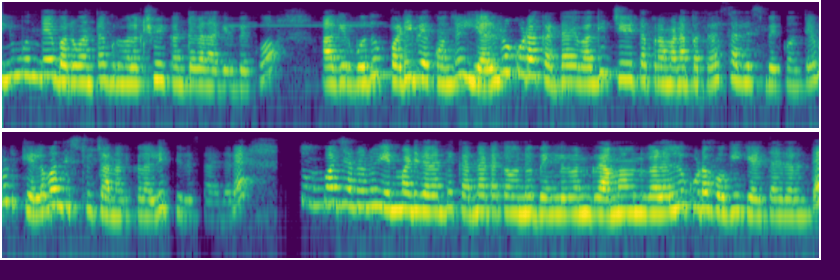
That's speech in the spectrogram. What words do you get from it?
ಇನ್ನು ಮುಂದೆ ಬರುವಂಥ ಗೃಹಲಕ್ಷ್ಮಿ ಕಂತುಗಳಾಗಿರಬೇಕು, ಆಗಿರ್ಬೋದು ಪಡಿಬೇಕು ಅಂದರೆ ಎಲ್ಲರೂ ಕೂಡ ಕಡ್ಡಾಯವಾಗಿ ಜೀವಿತ ಪ್ರಮಾಣ ಪತ್ರ ಸಲ್ಲಿಸಬೇಕು ಅಂತ ಹೇಳ್ಬಿಟ್ಟು ಕೆಲವೊಂದಿಷ್ಟು ಚಾನಲ್ಗಳಲ್ಲಿ ತಿಳಿಸ್ತಾ ಇದ್ದಾರೆ. ತುಂಬ ಜನನು ಏನು ಮಾಡಿದಾರಂತೆ? ಕರ್ನಾಟಕವನ್ನು, ಬೆಂಗಳೂರನ್ನು ಗ್ರಾಮಗಳಲ್ಲೂ ಕೂಡ ಹೋಗಿ ಕೇಳ್ತಾ ಇದ್ದಾರಂತೆ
